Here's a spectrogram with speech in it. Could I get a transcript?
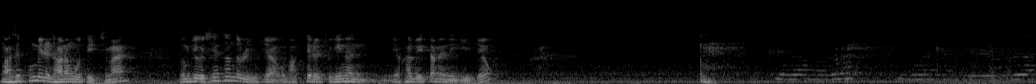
맛의 풍미를 다른 것도 있지만 음식의 신선도를 유지하고 박테리아를 죽이는 역할도 있다는 얘기죠. 그러므로 별로 놀랍지.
